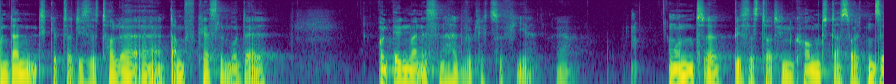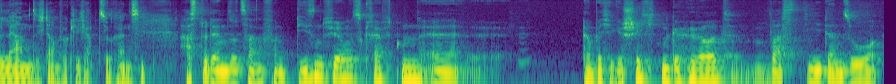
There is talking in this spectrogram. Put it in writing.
und dann gibt es dieses tolle äh, Dampfkesselmodell. Und irgendwann ist dann halt wirklich zu viel. Ja. Und äh, bis es dorthin kommt, da sollten sie lernen, sich da wirklich abzugrenzen. Hast du denn sozusagen von diesen Führungskräften äh, irgendwelche Geschichten gehört, was die dann so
